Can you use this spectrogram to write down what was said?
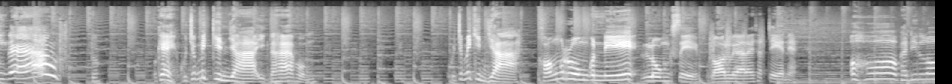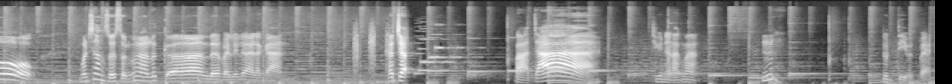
อีกแล้ว โอเคกูจะไม่กินยาอีกนะฮะผมกูจะไม่กินยาของลุงคนนี้ลุงเสพรอเรืออะไรชัดเจนเนี่ย โอ้โหแผ่นดินโลก มันช่างสวยสดงดงามเหลือเกินเดินไปเรื่อยๆล้วกันถ้าจะป่าจ้า ชื่อน่ารักมากหืมดนตรีแปลก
